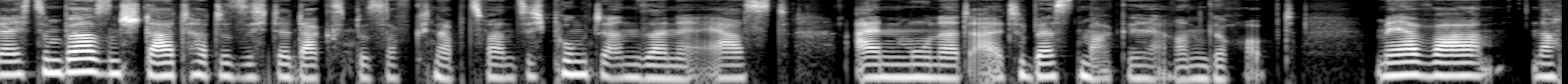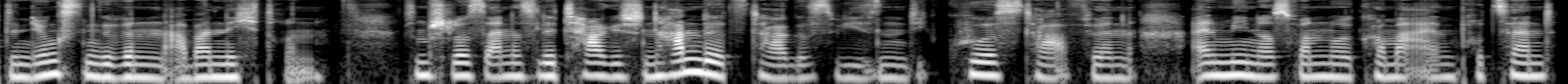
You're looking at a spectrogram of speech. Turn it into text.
Gleich zum Börsenstart hatte sich der DAX bis auf knapp 20 Punkte an seine erst einen Monat alte Bestmarke herangerobbt. Mehr war nach den jüngsten Gewinnen aber nicht drin. Zum Schluss eines lethargischen Handelstages wiesen die Kurstafeln ein Minus von 0,1 Prozent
